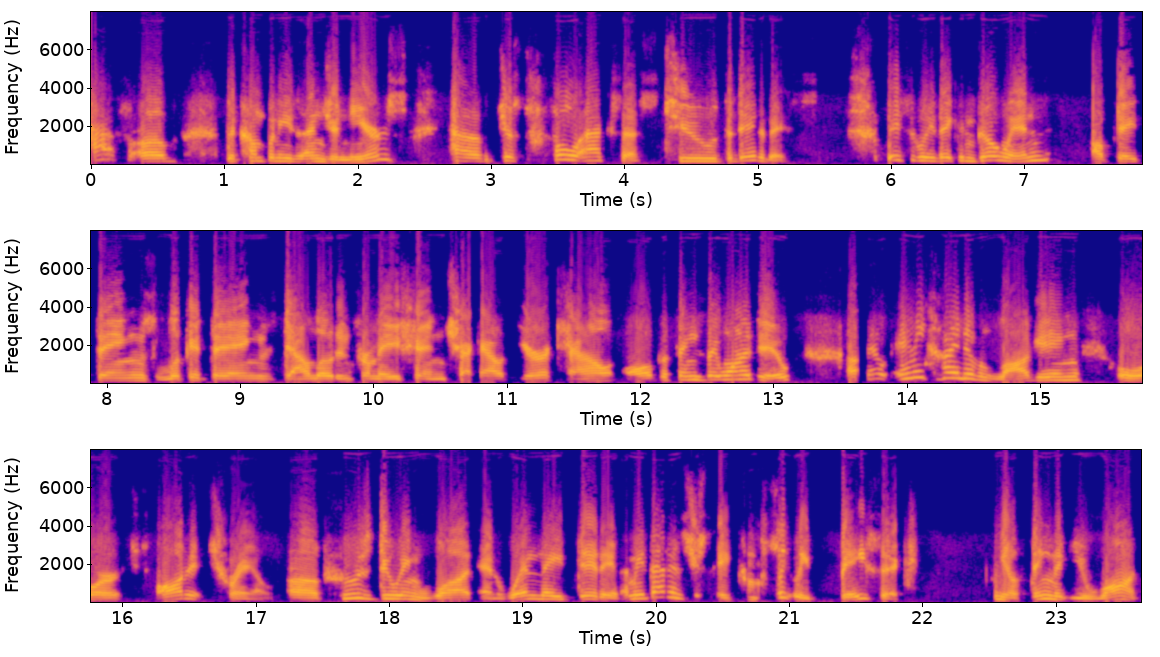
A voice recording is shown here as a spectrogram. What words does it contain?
half of the company's engineers have just full access to the database. Basically, they can go in update things, look at things, download information, check out your account, all the things they want to do about any kind of logging or audit trail of who's doing what and when they did it. I mean, that is just a completely basic, you know, thing that you want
